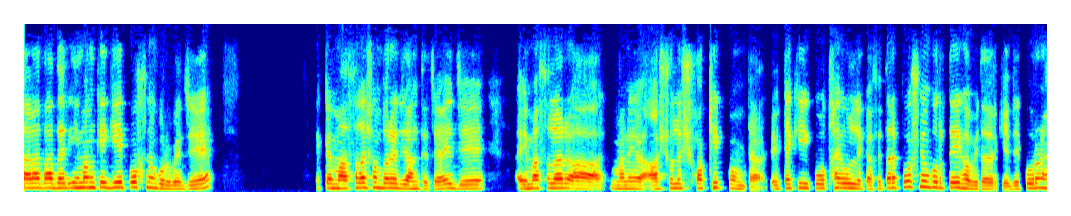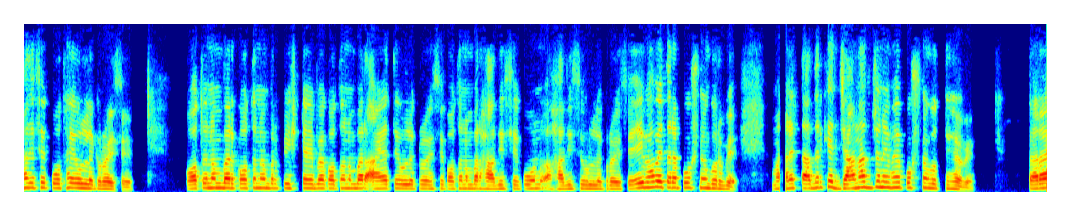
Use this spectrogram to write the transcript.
তারা তাদের ইমামকে গিয়ে প্রশ্ন করবে যে, একটা মাসালা সম্পর্কে জানতে চায় যে, এই মাসালার মানে আসলে সঠিক কোনটা? এটা কি কোথায় উল্লেখ আছে? তারা প্রশ্ন করতেই হবে তাদেরকে যে, কোরআন হাদিসে কোথায় উল্লেখ রয়েছে? কত নম্বর কত নম্বর পৃষ্ঠায় বা কত নম্বর আয়াতে উল্লেখ রয়েছে কত নম্বর হাদিসে কোন হাদিসে উল্লেখ রয়েছে এইভাবে তারা প্রশ্ন করবে। মানে তাদেরকে জানার জন্য এভাবে প্রশ্ন করতে হবে। তারা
